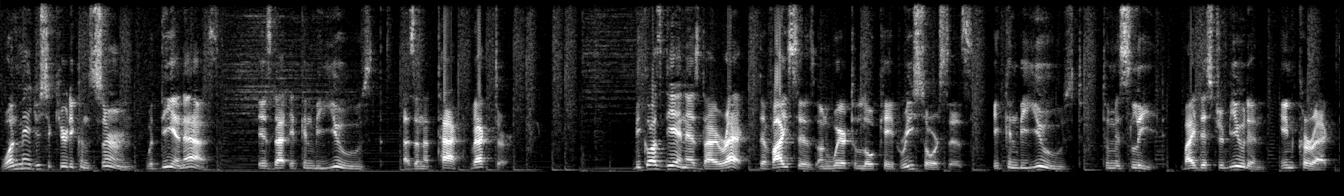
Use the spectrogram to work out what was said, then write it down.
One major security concern with DNS is that it can be used as an attack vector. Because DNS directs devices on where to locate resources, it can be used to mislead by distributing incorrect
